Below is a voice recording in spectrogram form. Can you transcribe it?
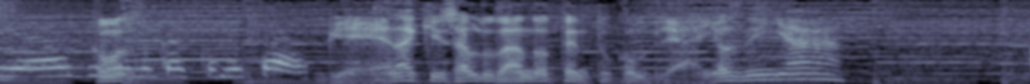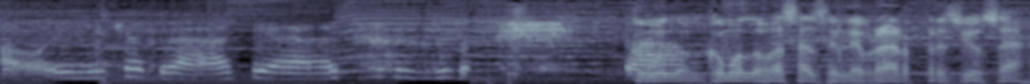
Hola, buenos días. ¿Cómo- señor Lucas, ¿Cómo estás? Bien, aquí saludándote en tu cumpleaños, niña. Ay, muchas gracias. ¿Cómo, lo, cómo lo vas a celebrar, preciosa?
